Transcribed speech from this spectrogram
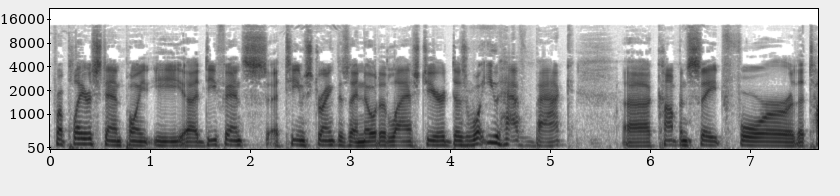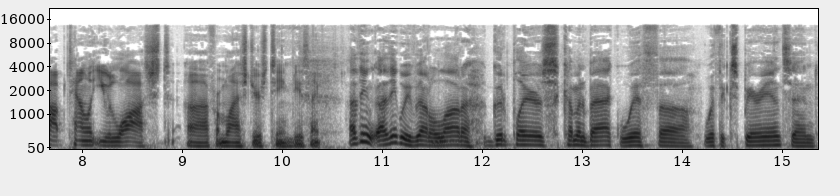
From a player standpoint, e, uh, defense, uh, team strength, as I noted last year, does what you have back uh, compensate for the top talent you lost uh, from last year's team? Do you think? I think I think we've got a lot of good players coming back with uh, with experience and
